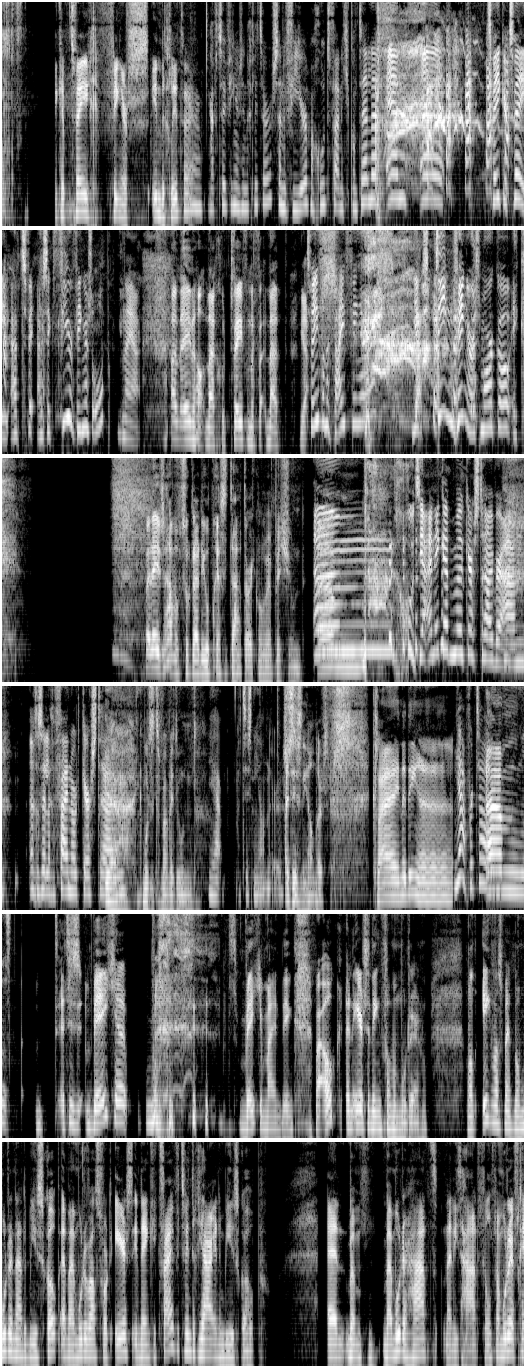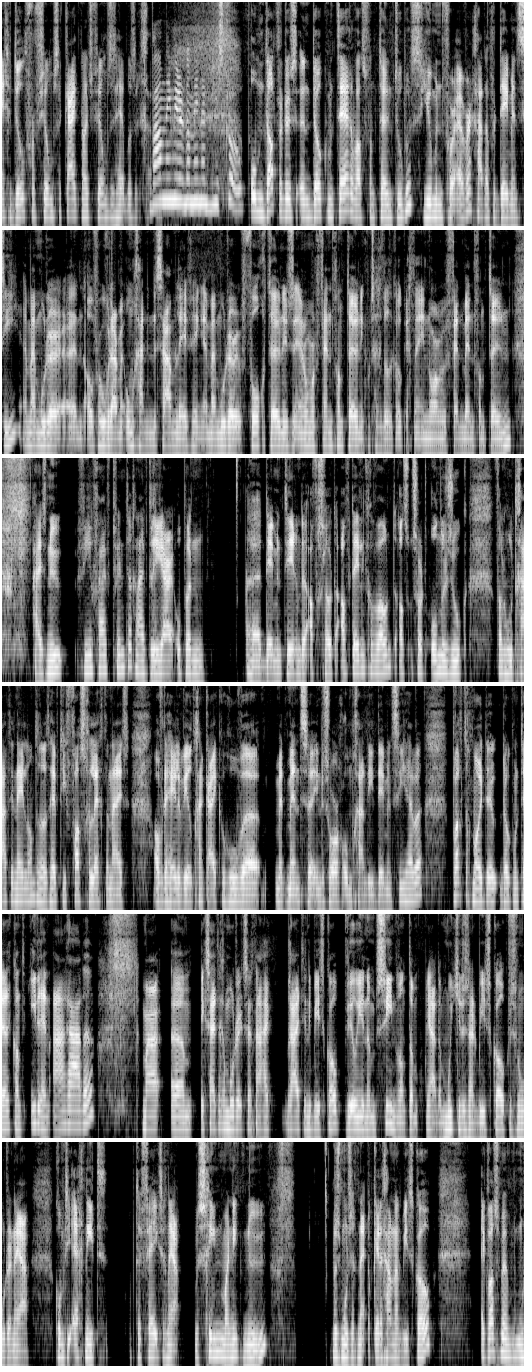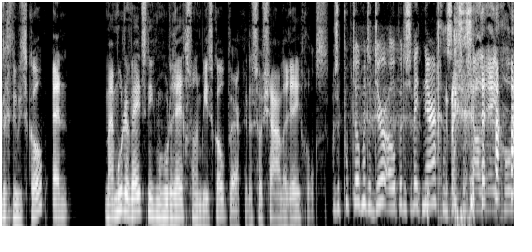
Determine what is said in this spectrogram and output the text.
Ik heb twee vingers in de glitter. Hij heeft twee vingers in de glitter. zijn er vier, maar goed, fijn dat je kan tellen. En eh, twee keer twee. Hij, heeft twee. hij steekt vier vingers op. Nou ja, Aan de ene hand. Nou goed, twee van de. vijf- Nou, ja. twee van de vijf vingers. Je hebt tien vingers, Marco. Ik. Bij deze gaan we op zoek naar nieuwe presentator. Ik kom met pensioen. Ehm, goed, ja, en ik heb mijn kersttrui weer aan. Een gezellige Feyenoord kersttrui. ja, ik moet het er maar mee doen. Ja, het is niet anders. Het is niet anders. Kleine dingen. Ja, vertel. Ehm, het is een beetje. een beetje mijn ding. Maar ook een eerste ding van mijn moeder. Want ik was met mijn moeder naar de bioscoop. En mijn moeder was voor het eerst in, denk ik, 25 jaar in een bioscoop. En mijn, mijn moeder haat, nou niet haat films. Mijn moeder heeft geen geduld voor films. Ze kijkt nooit films. Is helemaal, Waarom neem je er dan mee naar de bioscoop? omdat er dus een documentaire was van Teun Toebes, Human Forever, gaat over dementie. En mijn moeder, en over hoe we daarmee omgaan in de samenleving. En mijn moeder volgt Teun, is een enorme fan van Teun. Ik moet zeggen dat ik ook echt een enorme fan ben van Teun. Hij is nu 54 en hij heeft drie jaar op een eh, dementerende afgesloten afdeling gewoond. Als een soort onderzoek van hoe het gaat in Nederland. En dat heeft hij vastgelegd. En hij is over de hele wereld gaan kijken hoe we met mensen in de zorg omgaan die dementie hebben. Prachtig mooi do- documentaire. Kan het iedereen aanraden. Maar ehm, ik zei tegen mijn moeder, ik zeg, nou, hij draait in de bioscoop. Wil je hem zien? Want dan, ja, dan moet je dus naar de bioscoop. Dus mijn moeder, nou ja, komt hij echt niet op tv? Ik zeg, nou ja, misschien, maar niet nu. Dus moeder zegt, nee, oké, dan gaan we naar de bioscoop. Ik was met mijn moeder in de bioscoop en mijn moeder weet niet meer hoe de regels van een bioscoop werken. De sociale regels. Ze poept ook met de deur open, dus ze weet nergens de sociale regel.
